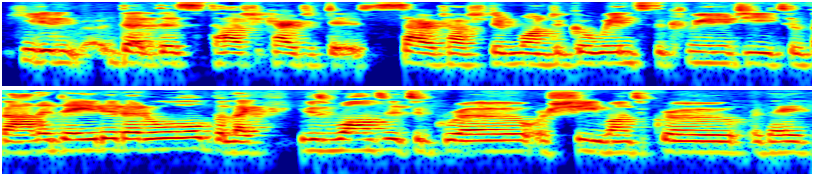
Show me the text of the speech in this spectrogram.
he didn't that the Satoshi character did, Satoshi didn't want to go into the community to validate it at all, but like he just wanted it to grow, or she wanted to grow, or they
